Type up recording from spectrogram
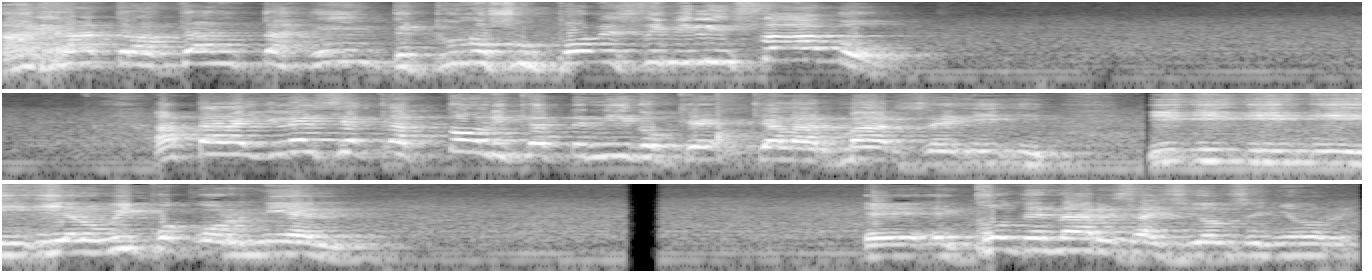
arrastra a tanta gente que uno supone civilizado. Hasta la iglesia católica ha tenido que, alarmarse y, y, el obispo Corniel eh, eh, condenar esa acción, señores.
